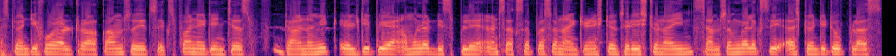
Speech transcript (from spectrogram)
S24 Ultra comes with 6.8 inches dynamic LTPO AMOLED display and success ratio 19:3:9. Samsung Galaxy S22 Plus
